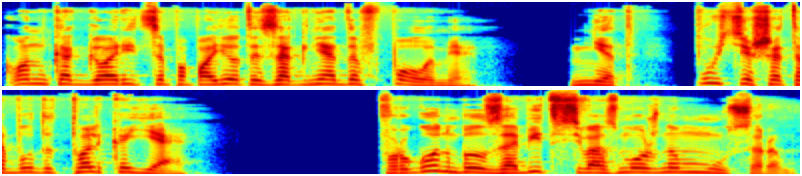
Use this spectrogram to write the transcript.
он, как говорится, попадет из огня да в полымя. Нет, пусть уж это буду только я». Фургон был забит всевозможным мусором,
